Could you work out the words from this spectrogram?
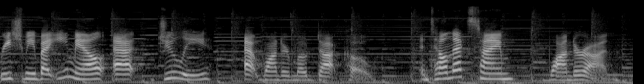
Reach me by email at julie at wandermode.co. Until next time, wander on.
